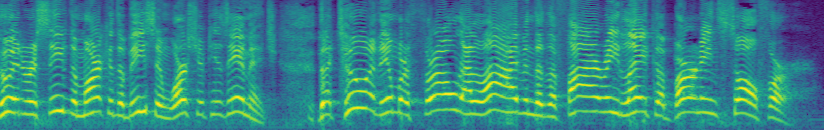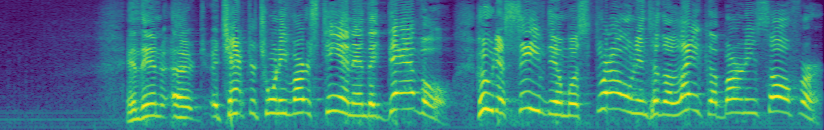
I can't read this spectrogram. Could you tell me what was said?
who had received the mark of the beast and worshipped his image. The two of them were thrown alive into the fiery lake of burning sulfur. And then uh, chapter 20, verse 10, and the devil who deceived them was thrown into the lake of burning sulfur.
